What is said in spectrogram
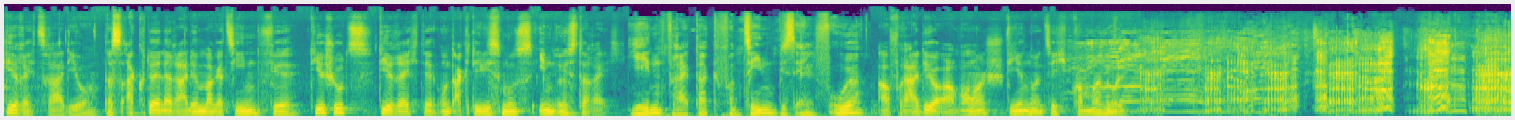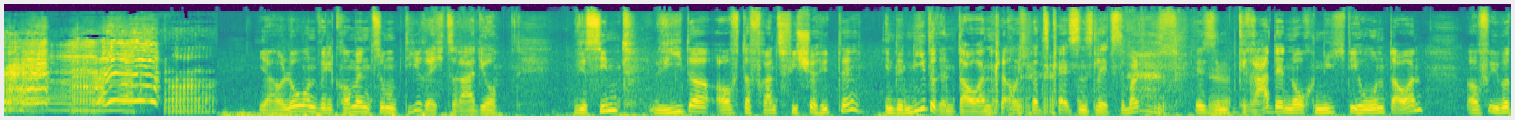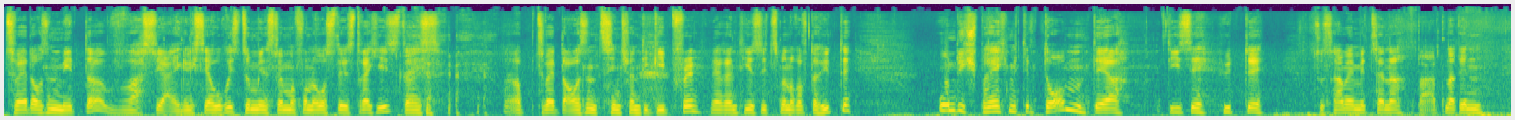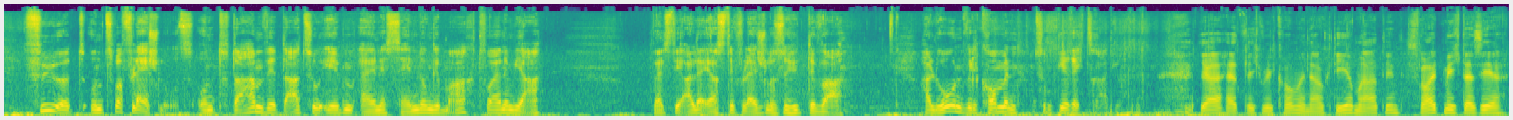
Tierrechtsradio, das aktuelle Radiomagazin für Tierschutz, Tierrechte und Aktivismus in Österreich. Jeden Freitag von 10 bis 11 Uhr auf Radio Orange 94,0. Ja, hallo und willkommen zum Tierrechtsradio. Wir sind wieder auf der Franz-Fischer-Hütte in den niederen Dauern, glaube ich, hat es geheißen das letzte Mal. Es sind ja. gerade noch nicht die hohen Dauern auf über 2000 Meter, was ja eigentlich sehr hoch ist, zumindest wenn man von Ostösterreich ist. Da ist ab 2000 sind schon die Gipfel, während hier sitzt man noch auf der Hütte. Und ich spreche mit dem Tom, der diese Hütte zusammen mit seiner Partnerin führt, und zwar fleischlos. Und da haben wir dazu eben eine Sendung gemacht vor einem Jahr, weil es die allererste fleischlose Hütte war. Hallo und willkommen zum Tierrechtsradio. Ja, herzlich willkommen auch dir, Martin. Es freut mich, dass ihr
